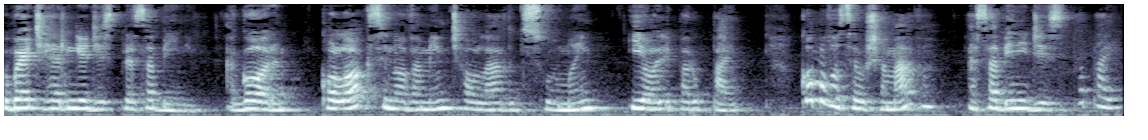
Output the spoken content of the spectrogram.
O Bert Hellinger disse para Sabine: Agora, coloque-se novamente ao lado de sua mãe e olhe para o pai. Como você o chamava? A Sabine disse: Papai.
